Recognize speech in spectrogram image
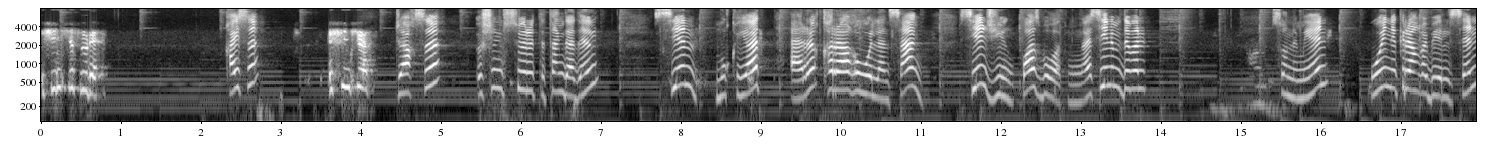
Үшінші сурет. Қайсы үшінші жақсы үшінші суретті таңдадың сен мұқият әрі қырағы ойлансаң сен жеңімпаз болатыныңа сенімдімін сонымен ойын экранға берілсін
